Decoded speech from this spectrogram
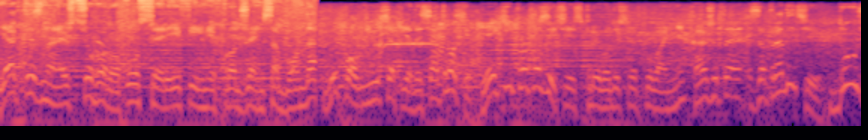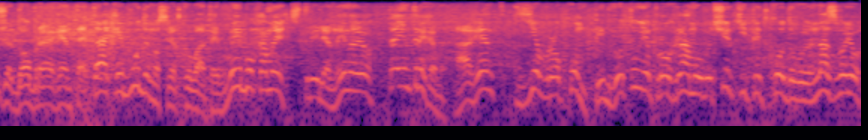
Як ти знаєш, цього року серії фільмів про Джеймса Бонда виповнюється 50 років. Які пропозиції з приводу святкування кажете за традицією? Дуже добре, агенте. Так і будемо святкувати вибухами, стріляниною та інтригами. Агент Євроком підготує програму вечірки під кодовою назвою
